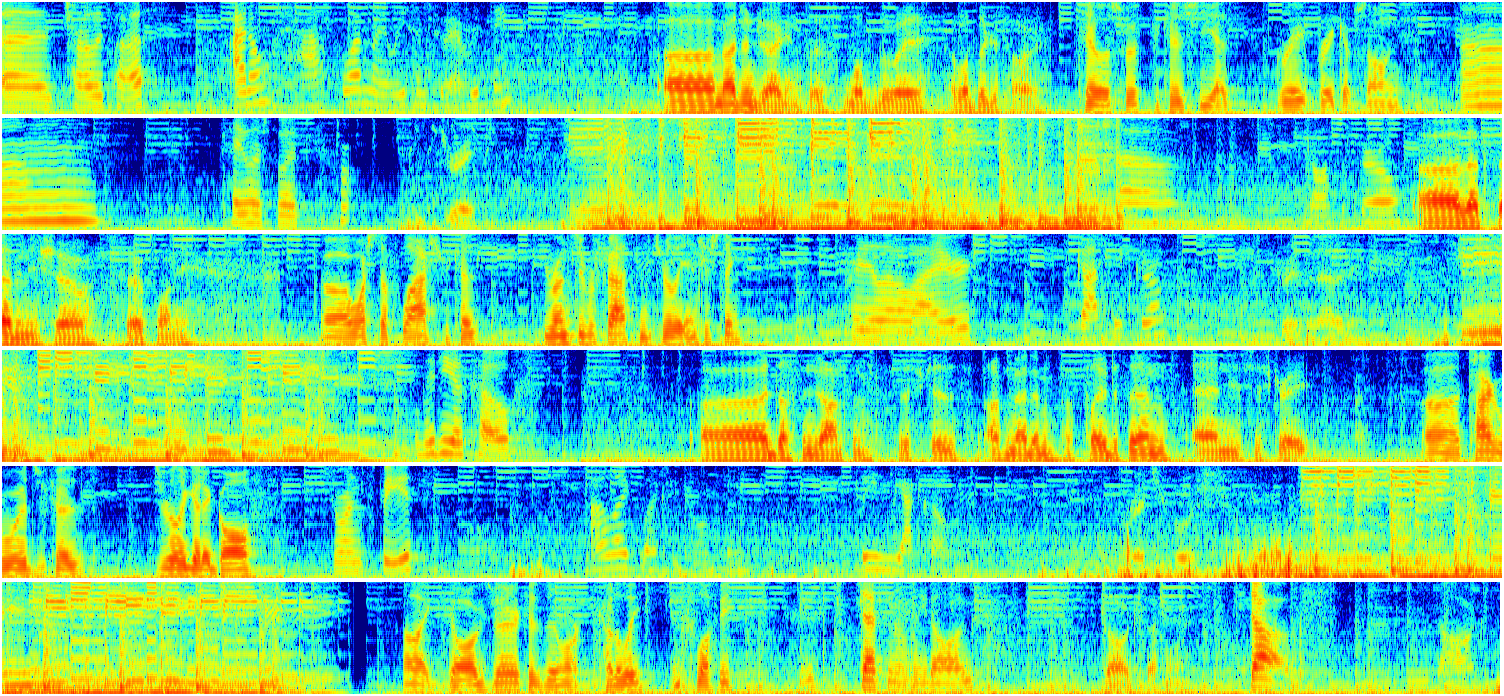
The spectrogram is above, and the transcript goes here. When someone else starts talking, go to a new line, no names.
Puth.
I don't have one. I listen to everything.
Uh, Imagine Dragons. I just love the way, I love the guitar.
Taylor Swift because she has great breakup songs.
Um, Taylor Swift.
Drake.
Um, Gossip Girl.
Uh, that 70s show, so funny.
Uh, I watched The Flash because he runs super fast and it's really interesting.
Pretty Little Liars.
Gossip Girl.
Grey's Anatomy.
Lydia Ko.
Uh, Dustin Johnson, just because I've met him, I've played with him, and he's just great.
Uh, Tiger Woods because he's really good at golf.
Jordan Spieth.
I like Lexi Thompson.
Lydia Ko.
Reggie
I like dogs better because they're more cuddly and fluffy.
Definitely dogs.
Dogs, definitely.
Dogs.
Dogs.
